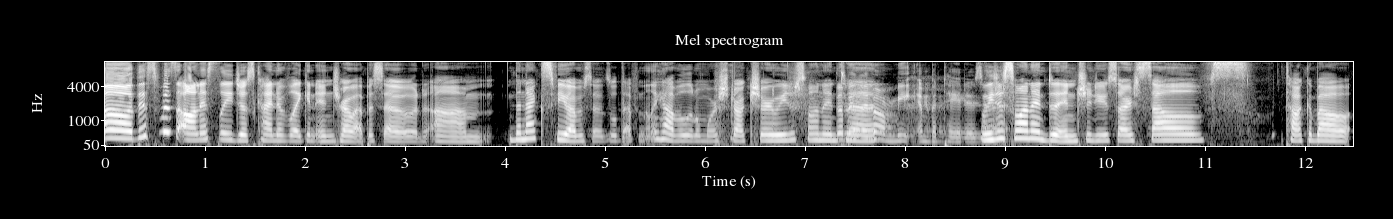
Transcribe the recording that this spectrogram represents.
Oh, this was honestly just kind of like an intro episode. Um, the next few episodes will definitely have a little more structure. We just wanted There'll be a little to. meat and potatoes. We just it. wanted to introduce ourselves, talk about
